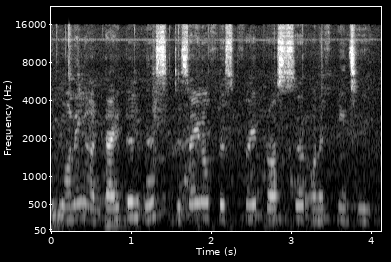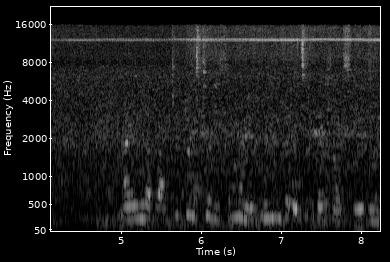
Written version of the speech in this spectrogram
Good morning. Our title is Design of RISC-V Processor on FPGA. And the project is to design and implement the RISC-V processor on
